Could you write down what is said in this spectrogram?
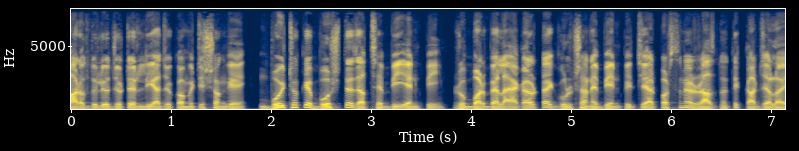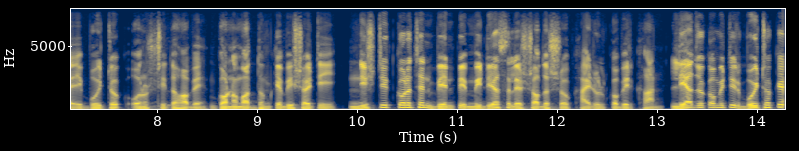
বারো দলীয় জোটের লিয়াজো কমিটির সঙ্গে বৈঠকে বসতে যাচ্ছে বিএনপি। রোববার বেলা এগারোটায় গুলশানে বিএনপি চেয়ারপারসনের রাজনৈতিক কার্যালয়ে এই বৈঠক অনুষ্ঠিত হবে। গণমাধ্যমকে বিষয়টি নিশ্চিত করেছেন বিএনপি মিডিয়া সেলের সদস্য খাইরুল কবির খান। লিয়াজো কমিটির বৈঠকে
